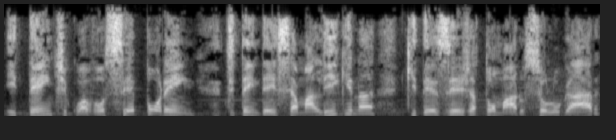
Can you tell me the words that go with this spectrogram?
idêntico a você, porém de tendência maligna, que deseja tomar o seu lugar,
